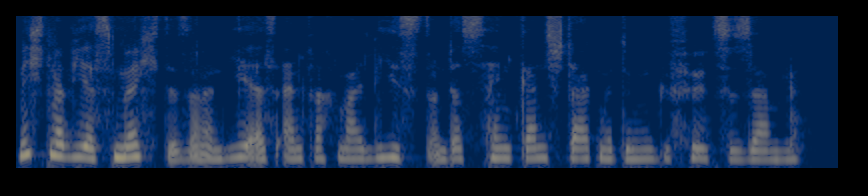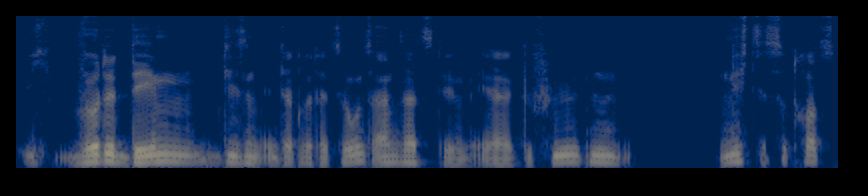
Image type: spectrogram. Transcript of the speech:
Nicht mal wie er es möchte, sondern wie er es einfach mal liest. Und das hängt ganz stark mit dem Gefühl zusammen. Ich würde dem, diesem Interpretationsansatz, dem eher gefühlten, nichtsdestotrotz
